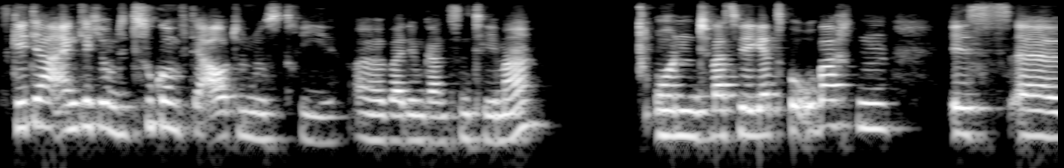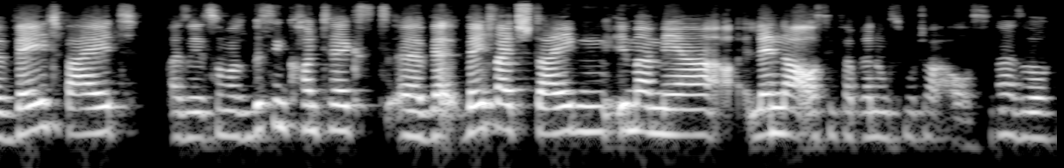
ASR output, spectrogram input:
es geht ja eigentlich um die Zukunft der Autoindustrie äh, bei dem ganzen Thema. Und was wir jetzt beobachten, ist äh, weltweit, also jetzt nochmal so ein bisschen Kontext, äh, weltweit steigen immer mehr Länder aus dem Verbrennungsmotor aus. Ne? Also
